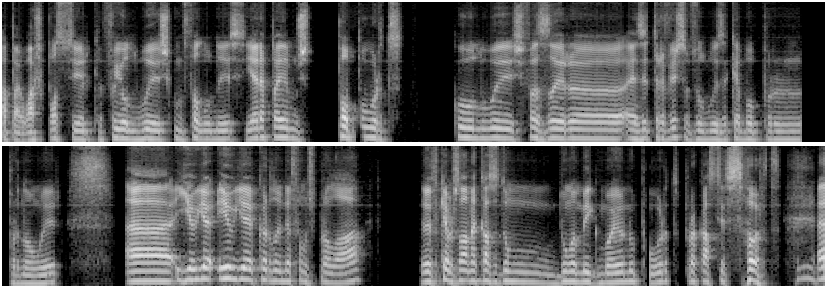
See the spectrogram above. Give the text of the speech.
Ah, pá, eu acho que posso ser, que foi o Luís que me falou nisso, e era para irmos para o Porto com o Luís fazer uh, as entrevistas, o Luís acabou por, por não ir. Uh, e eu, eu e a Carolina fomos para lá. Uh, ficamos lá na casa de um, de um amigo meu no Porto, por acaso tive sorte. A,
